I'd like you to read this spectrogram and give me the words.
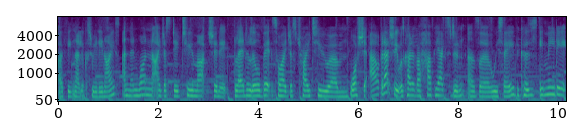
i think that looks really nice. And then one i just did too much and it bled a little bit, so I just tried to um, wash it out. But actually, it was kind of a happy accident, as uh, we say, because it made it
